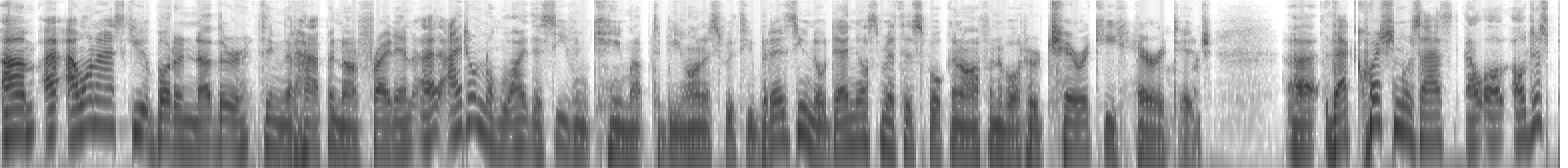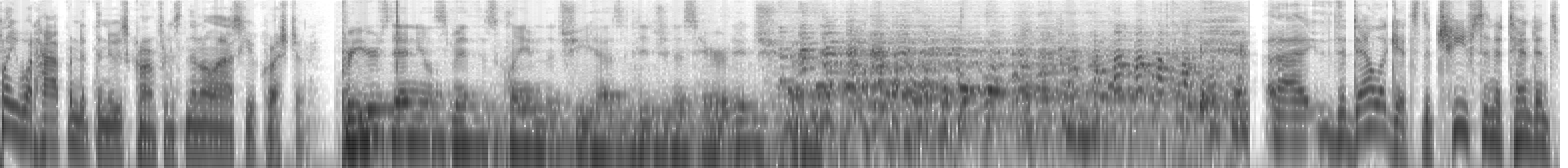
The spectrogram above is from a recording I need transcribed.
Um, I, I want to ask you about another thing that happened on Friday, and I, I, don't know why this even came up, to be honest with you. But as you know, Danielle Smith has spoken often about her Cherokee heritage. Uh, that question was asked. I'll, I'll, just play what happened at the news conference, and then I'll ask you a question. For years, Danielle Smith has claimed that she has Indigenous heritage. Uh, the delegates, the chiefs in attendance,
